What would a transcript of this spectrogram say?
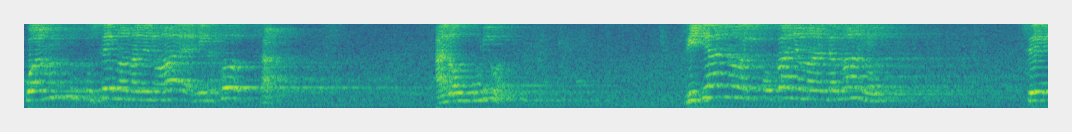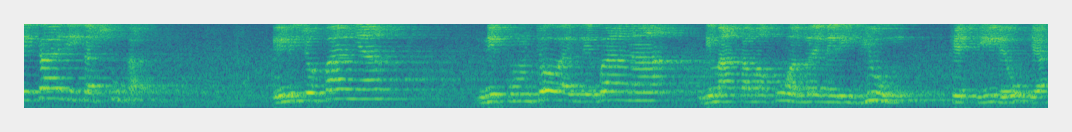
kwa mtu kusema maneno haya ni kosa, anahukumiwa. Vijana walipofanya maandamano, serikali ikashtuka. Ilichofanya ni kumtoa yule bwana, ni mahakama kuu ambayo imereview kesi ile upya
